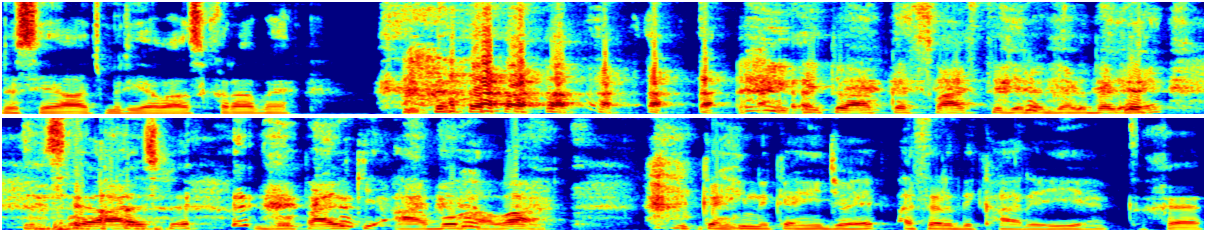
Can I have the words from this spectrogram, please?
जैसे आज मेरी आवाज़ ख़राब है। ये तो आपका स्वास्थ्य जरा गड़बड़ है। भोपाल भोपाल की आबो हवा कहीं ना कहीं जो है असर दिखा रही है। तो खैर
